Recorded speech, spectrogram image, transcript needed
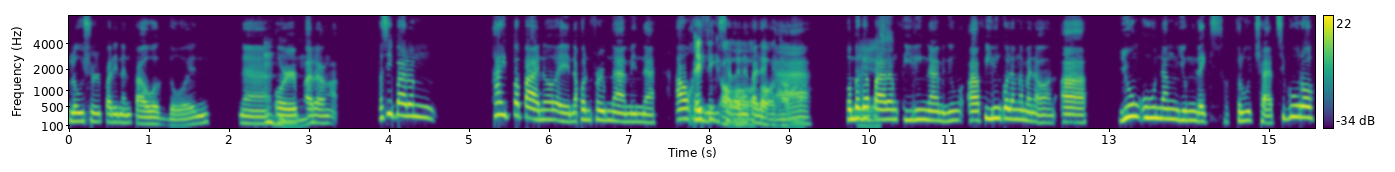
closure pa rin ang tawag dun na or Mhm. parang kasi parang kahit papaano, eh, na-confirm namin na, ah, I okey think naisara na oo, oo, tama. talaga. Kumbaga Yes. parang feeling namin yung, ah, feeling ko lang naman, oo, ah, yung unang yung like through chat siguro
